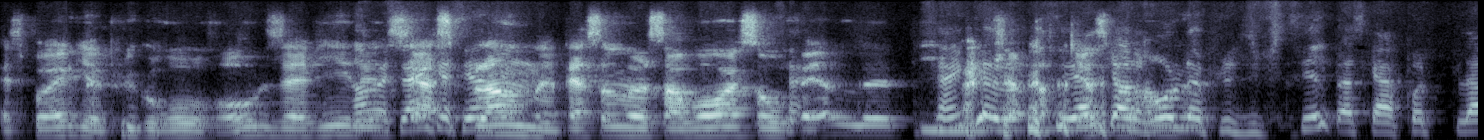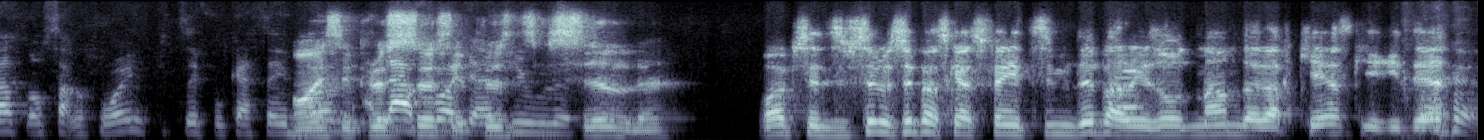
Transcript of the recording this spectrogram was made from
C'est pas elle qui a le plus gros rôle, Xavier. Non, là. Si elle se plante, personne ne va le savoir sauf elle. C'est elle le qui a- chef c'est elle qui a d'orchestre, le rôle le plus difficile parce qu'elle n'a pas de place pour s'en rejoindre. Il faut qu'elle s'aille Ouais, c'est plus ça, c'est plus difficile. difficile. là. Ouais, puis c'est difficile aussi parce qu'elle se fait intimider par les autres membres de l'orchestre qui d'elle.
